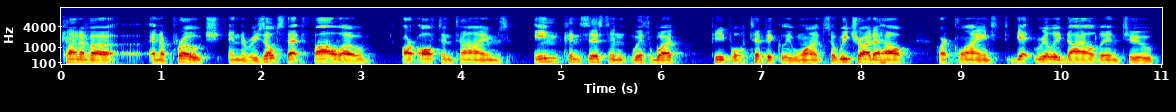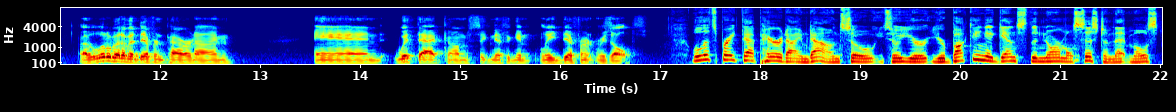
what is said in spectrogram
kind of a an approach and the results that follow are oftentimes inconsistent with what people typically want. So we try to help our clients to get really dialed into a little bit of a different paradigm and with that comes significantly different results. Well, let's break that paradigm down. So, so you're you're bucking against the normal system that most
